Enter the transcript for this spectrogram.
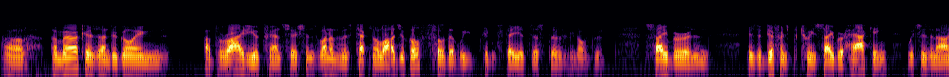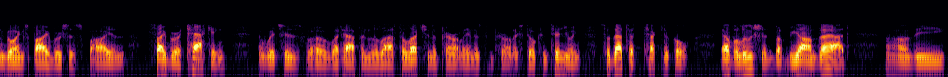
Uh, America is undergoing a variety of transitions. One of them is technological, so that we can stay at just the you know the cyber and there's a difference between cyber hacking, which is an ongoing spy versus spy, and cyber attacking, which is uh, what happened in the last election, apparently, and is apparently still continuing. So that's a technical evolution. But beyond that, uh, the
